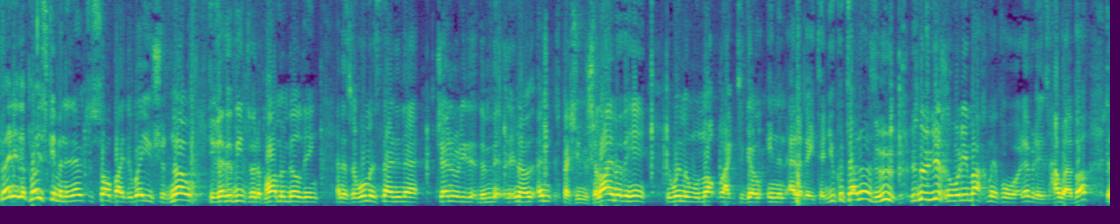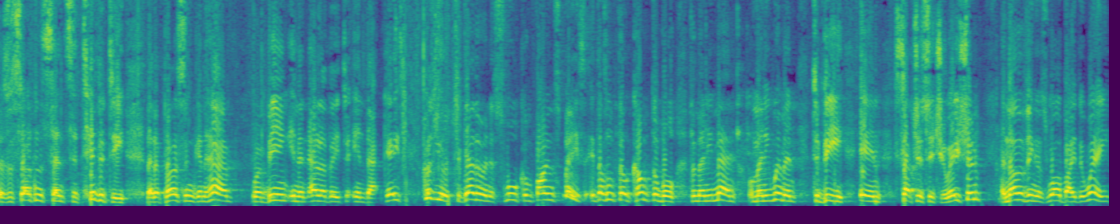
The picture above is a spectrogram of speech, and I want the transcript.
many of the posts and in to solve. by the way, you should know, if you've ever been to an apartment building and there's a woman standing there, generally, the, the you know, and especially in Yerushalayim over here, the women will not like to go in an elevator. And you could tell her, there's no yichah, what are you machmeh for, whatever it is. However, there's a certain sensitivity that a person can have when being in an elevator in that case, because you're together in a small confined space, it doesn't feel comfortable for many men or many women to be in such a situation. Another thing as well, by the way,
